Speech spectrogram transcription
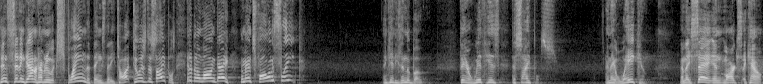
Then sitting down and having to explain the things that he taught to his disciples. It had been a long day. The man's fallen asleep. And yet he's in the boat. They are with his disciples. And they awake him. And they say in Mark's account,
